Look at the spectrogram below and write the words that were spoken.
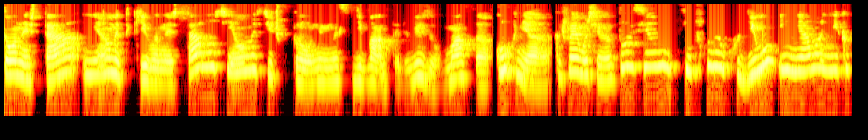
100 неща. Нямаме такива неща, но си имаме всичко пълно. Имаме си диван, телевизор, маса, кухня, кафе машина, си имаме всичко необходимо и няма никак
